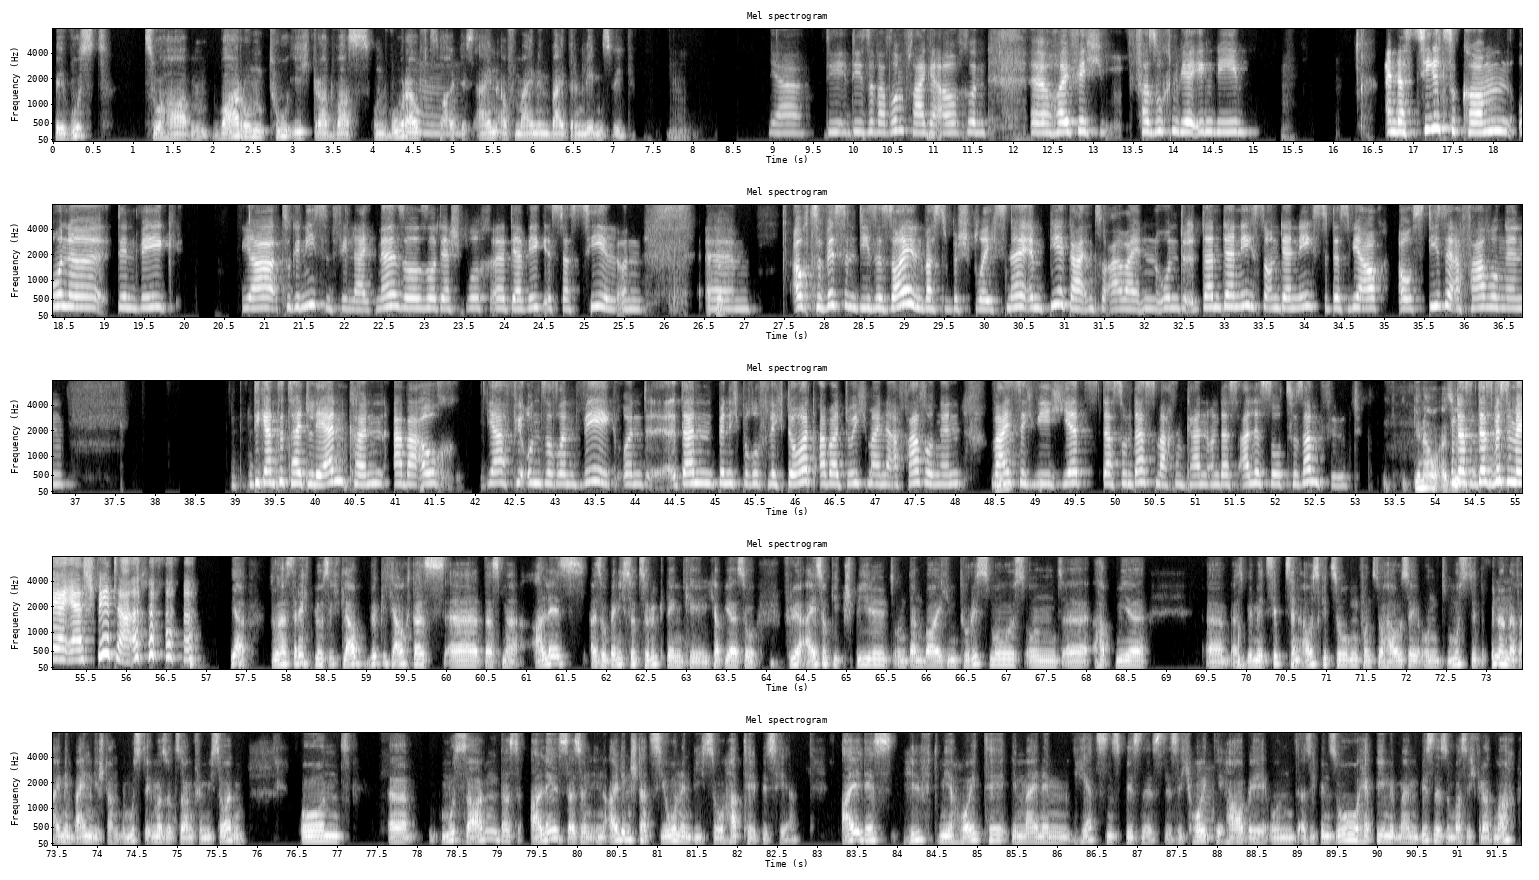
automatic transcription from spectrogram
bewusst zu haben, warum tue ich gerade was und worauf mhm. zahlt es ein auf meinem weiteren Lebensweg. Ja, die, diese Warum-Frage auch. Und äh, häufig versuchen wir irgendwie an das Ziel zu kommen, ohne den Weg ja zu genießen vielleicht. Ne? So, so der Spruch, äh, der Weg ist das Ziel. Und ähm, ja. auch zu wissen, diese Säulen, was du besprichst, ne? im Biergarten zu arbeiten und dann der nächste und der nächste, dass wir auch aus diesen Erfahrungen die ganze Zeit lernen können, aber auch ja für unseren Weg und äh, dann bin ich beruflich dort, aber durch meine Erfahrungen mhm. weiß ich, wie ich jetzt das und das machen kann und das alles so zusammenfügt. Genau, also und das, das wissen wir ja erst später. ja, du hast recht, bloß ich glaube wirklich auch, dass, äh, dass man alles, also wenn ich so zurückdenke, ich habe ja so früher Eishockey gespielt und dann war ich im Tourismus und äh, habe mir also bin mit 17 ausgezogen von zu Hause und musste, bin dann auf eigenen Beinen gestanden, musste immer sozusagen für mich sorgen. Und äh, muss sagen, dass alles, also in, in, all den Stationen, die ich so hatte bisher, all das hilft mir heute in meinem Herzensbusiness, das ich heute mhm. habe. Und also ich bin so happy mit meinem Business und was ich gerade mache.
